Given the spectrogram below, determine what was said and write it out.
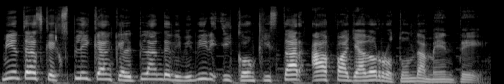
mientras explican que el plan de dividir y conquistar ha fallado rotundamente.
